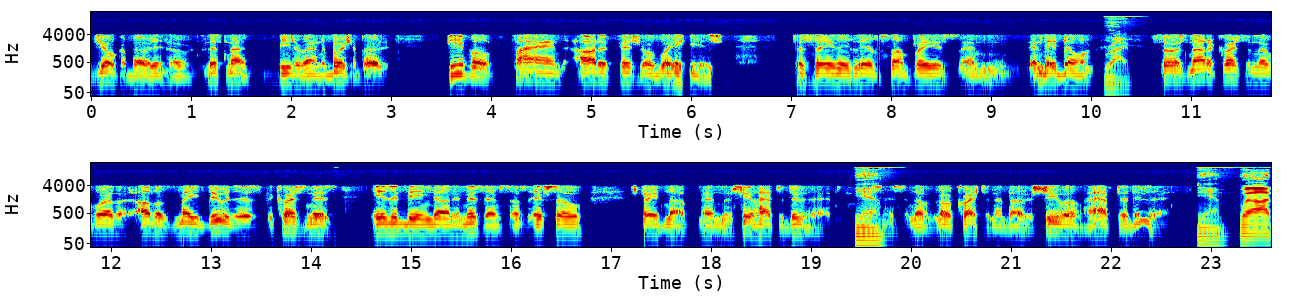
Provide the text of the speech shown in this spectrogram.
joke about it, or let's not beat around the bush about it. People find artificial ways to say they live someplace and and they don't. Right. So it's not a question of whether others may do this. The question is, is it being done in this instance? If so, straighten up, and she'll have to do that. Yeah. There's no no question about it. She will have to do that. Yeah. Well,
